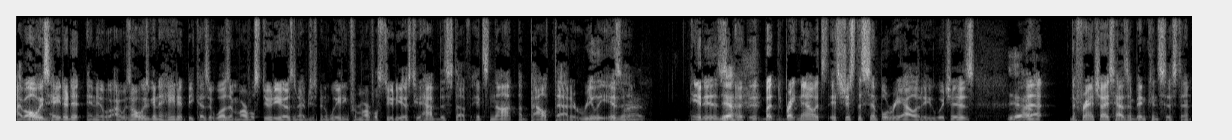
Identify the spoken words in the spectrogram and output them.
I've always mm. hated it, and it, I was always going to hate it because it wasn't Marvel Studios, and I've just been waiting for Marvel Studios to have this stuff. It's not about that. It really isn't. Right. It is. Yeah. Uh, it, but right now, it's it's just the simple reality, which is yeah. that the franchise hasn't been consistent.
